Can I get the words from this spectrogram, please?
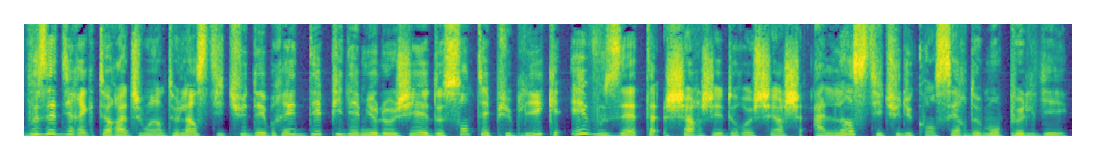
Vous êtes directeur adjoint de l'Institut d'Hébré d'épidémiologie et de santé publique et vous êtes chargé de recherche à l'Institut du cancer de Montpellier.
